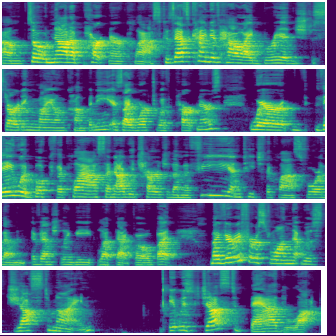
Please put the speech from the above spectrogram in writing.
um, so not a partner class because that's kind of how I bridged starting my own company as I worked with partners where they would book the class and I would charge them a fee and teach the class for them. And eventually we let that go. But my very first one that was just mine, it was just bad luck.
